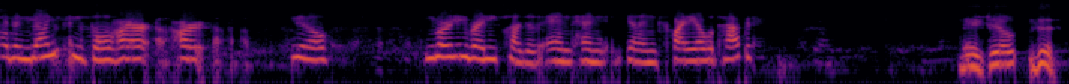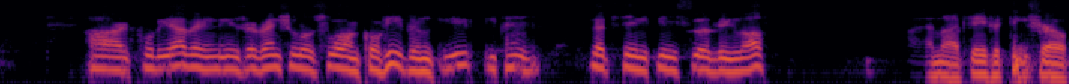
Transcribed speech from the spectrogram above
all the young people are, are, you know, learning about each other and, and, and finding out what's happening. They feel that uh, Korea is eventual strong cohesion that thing is being lost. I'm a favorite teen show.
